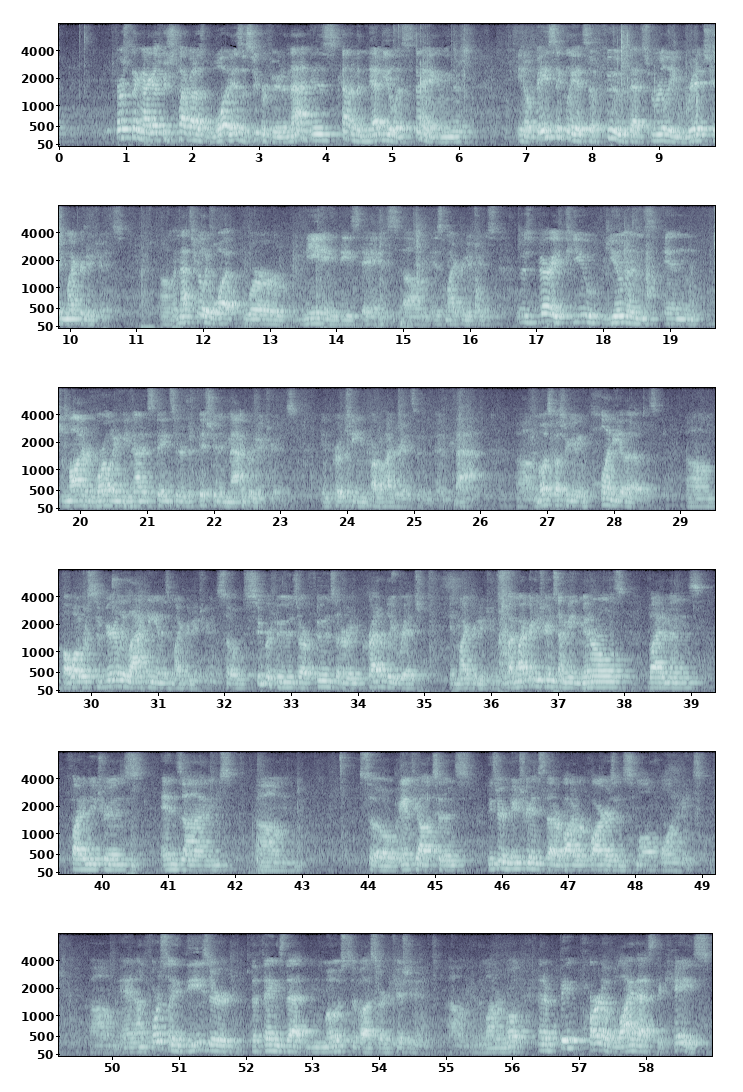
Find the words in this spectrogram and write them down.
first thing I guess we should talk about is what is a superfood, and that is kind of a nebulous thing. I mean, there's, you know, basically it's a food that's really rich in micronutrients, um, and that's really what we're needing these days um, is micronutrients. There's very few humans in the modern world in the United States that are deficient in macronutrients, in protein, carbohydrates, and, and fat. Um, most of us are getting plenty of those. Um, but what we're severely lacking in is micronutrients. So superfoods are foods that are incredibly rich in micronutrients. By micronutrients I mean minerals, vitamins, phytonutrients, enzymes, um, so antioxidants. These are nutrients that our body requires in small quantities. Um, and unfortunately, these are the things that most of us are deficient in um, in the modern world. And a big part of why that's the case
